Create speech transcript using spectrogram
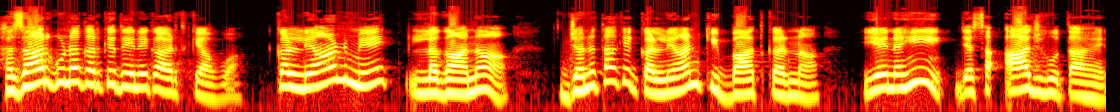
हज़ार गुना करके देने का अर्थ क्या हुआ? कल्याण में लगाना जनता के कल्याण की बात करना ये नहीं जैसा आज होता है।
